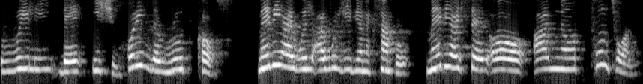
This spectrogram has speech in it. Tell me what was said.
really the issue. What is the root cause? Maybe I will I will give you an example. Maybe I said, oh, I'm not punctual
